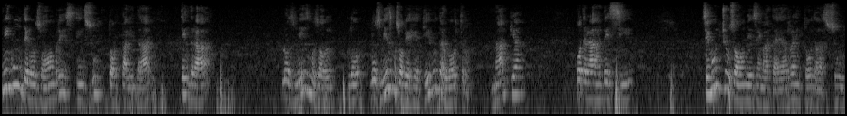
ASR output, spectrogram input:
nenhum de los homens em sua totalidade tendrá os mesmos, os mesmos objetivos do outro. Nadie poderá decir se muitos homens em la terra, em toda a sua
